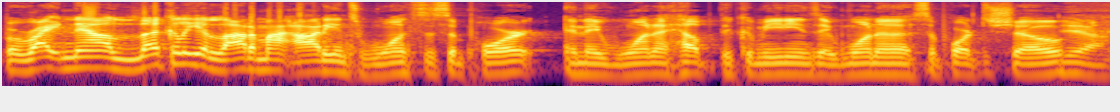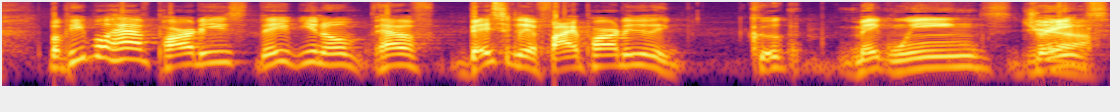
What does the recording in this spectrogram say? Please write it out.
But right now, luckily, a lot of my audience wants to support and they want to help the comedians. They want to support the show. Yeah. But people have parties. They, you know, have basically a five party. They cook, make wings, drinks,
